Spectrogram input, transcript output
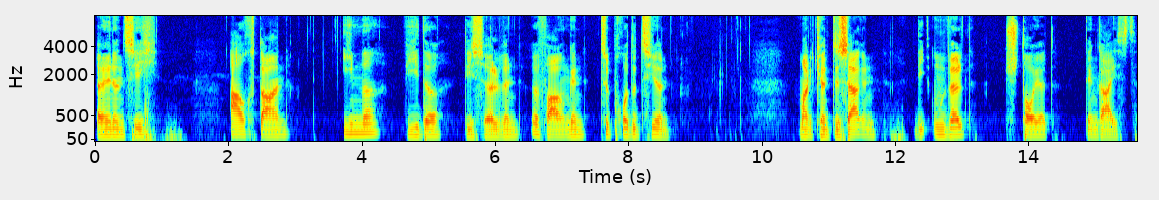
erinnern sich auch dann immer wieder dieselben Erfahrungen zu produzieren. Man könnte sagen, die Umwelt steuert den Geist.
